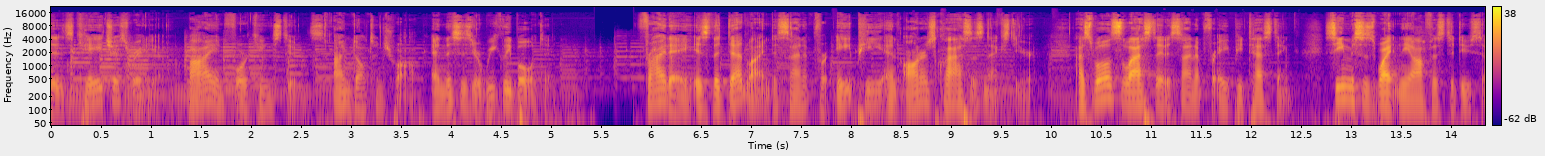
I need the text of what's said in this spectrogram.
is KHS Radio by and for King students. I'm Dalton Schwab, and this is your weekly bulletin. Friday is the deadline to sign up for AP and honors classes next year, as well as the last day to sign up for AP testing. See Mrs. White in the office to do so.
